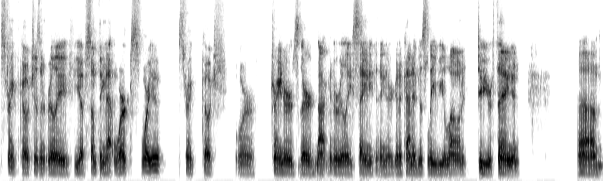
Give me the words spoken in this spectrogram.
strength coach isn't really, if you have something that works for you, strength coach or trainers, they're not going to really say anything. They're going to kind of just leave you alone and do your thing. And um,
